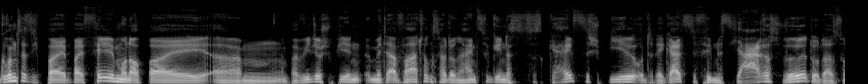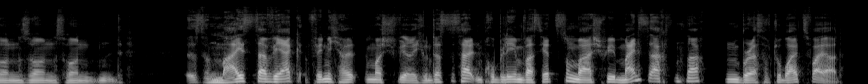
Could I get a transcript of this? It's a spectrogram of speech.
grundsätzlich bei, bei Filmen und auch bei, ähm, bei Videospielen mit der Erwartungshaltung reinzugehen, dass es das geilste Spiel oder der geilste Film des Jahres wird oder so ein, so ein, so ein, so ein Meisterwerk, finde ich halt immer schwierig. Und das ist halt ein Problem, was jetzt zum Beispiel meines Erachtens nach ein Breath of the Wild 2 hat.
